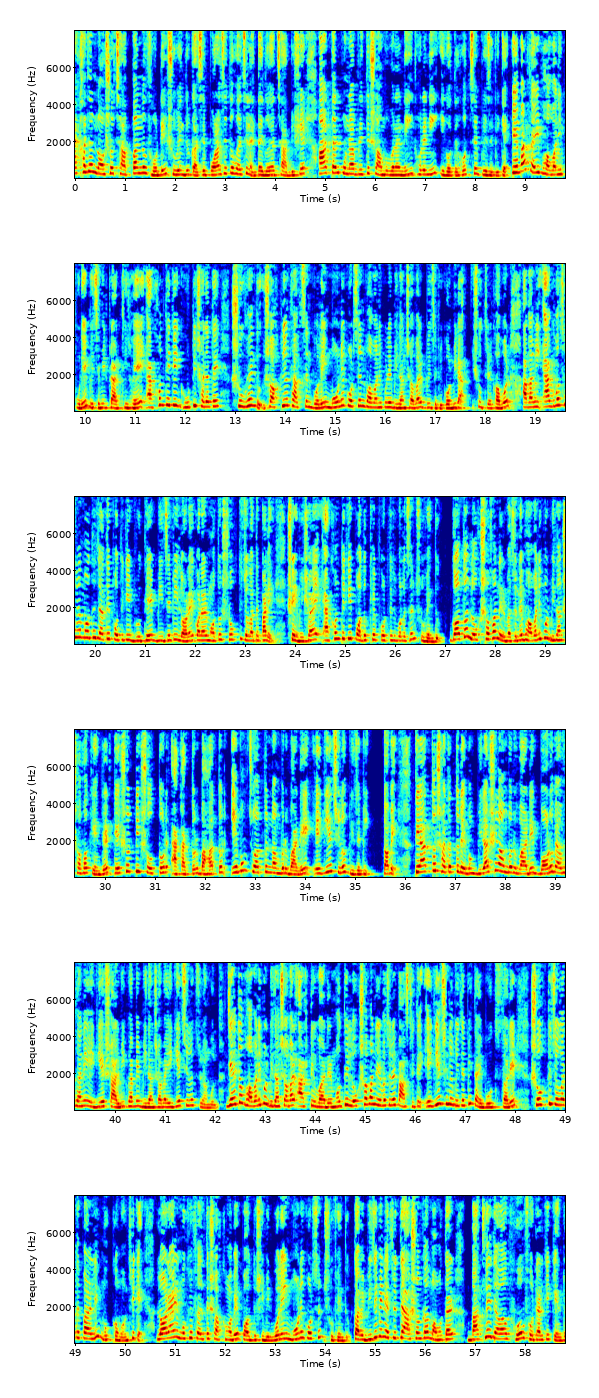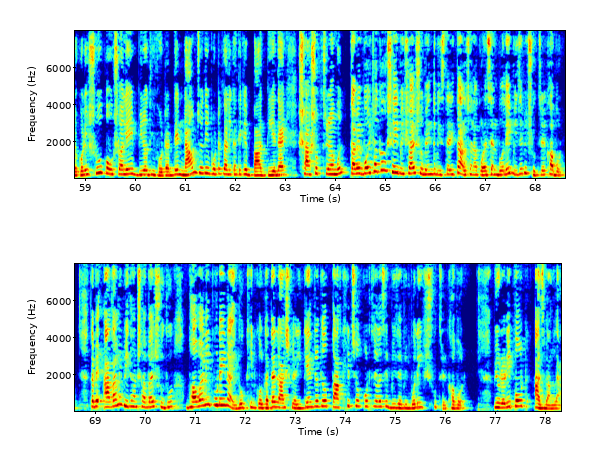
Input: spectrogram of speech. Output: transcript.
এক হাজার নশো ছাপ্পান্ন ভোটে শুভেন্দুর কাছে পরাজিত হয়েছিলেন, তাই দু হাজার ছাব্বিশে আর তার পুনরাবৃত্তির সম্ভাবনা নেই ধরে নিয়ে এগোতে হচ্ছে বিজেপিকে। এবার তাই ভবানীপুরে বিজেপির প্রার্থী হয়ে এখন থেকে ঘুটি সাজাতে শুভেন্দু সক্রিয় থাকছেন বলেই মনে করছেন ভবানীপুরে বিধানসভার বিজেপি কর্মীরা। সূত্রের খবর, আগামী এক বছরের মধ্যে যাতে প্রতিটি বুথে বিজেপি লড়াই করার মতো শক্তি যোগাতে পারে, সেই বিষয়ে এখন থেকেই পদক্ষেপ করতে বলেছেন শুভেন্দু। গত লোকসভা নির্বাচনে ভবানীপুর বিধানসভা কেন্দ্রের তেষট্টি সত্তর একাত্তর বাহাত্তর এবং চুয়াত্তর নম্বর ওয়ার্ডে এগিয়ে ছিল বিজেপি। তবে তিয়াত্তর, সাতাত্তর এবং বিরাশি নম্বর ওয়ার্ডে বড় ব্যবধানে এগিয়ে সার্বিকভাবে বিধানসভা এগিয়েছিল তৃণমূল। যেহেতু ভবানীপুর বিধানসভার আটটি ওয়ার্ডের মধ্যে লোকসভা নির্বাচনে পাঁচটিতে এগিয়ে ছিল বিজেপি, তাই বুথ স্তরে শক্তি যোগাতে পারলেই মুখ্যমন্ত্রীকে লড়াইয়ের মুখে ফেলতে সক্ষম হবে পদ্ম শিবির বলেই মনে করছেন শুভেন্দু। তবে বিজেপি নেতৃত্বে আশঙ্কা মমতার বাতলে দেওয়া ভুয়ো ভোটারকে কেন্দ্র করে সুকৌশলে বিরোধী ভোটারদের নাম যদি ভোটার তালিকা থেকে বাদ দিয়ে দেয় শাসক তৃণমূল, তবে বৈঠকেও সেই বিষয়ে শুভেন্দু বিস্তারিত আলোচনা করেছেন বলেই বিজেপি সূত্রের খবর। তবে আগামী বিধানসভায় শুধু ভবানীপুরেই নয়, দক্ষিণ কলকাতার রাসবিহারী কেন্দ্রকেও পাখির চোখ করতে চলেছে বিজেপি বলেই সূত্রের খবর। ব্যুরো রিপোর্ট, আজ বাংলা।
